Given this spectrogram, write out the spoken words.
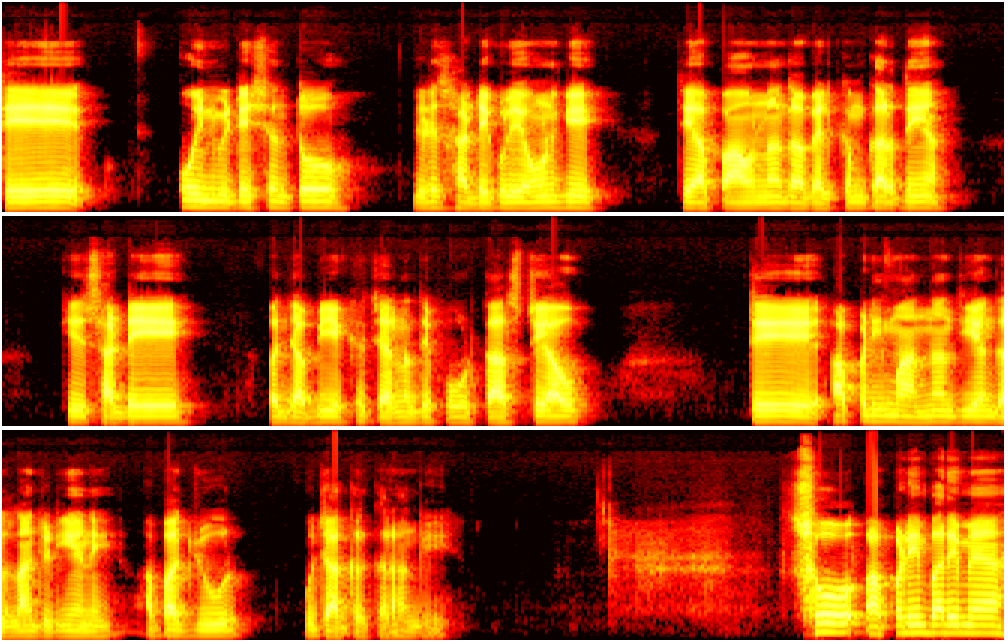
ਤੇ ਉਹ ਇਨਵੀਟੇਸ਼ਨ ਤੋਂ ਜਿਹੜੇ ਸਾਡੇ ਕੋਲੇ ਆਉਣਗੇ ਤੇ ਆਪਾਂ ਉਹਨਾਂ ਦਾ ਵੈਲਕਮ ਕਰਦੇ ਹਾਂ ਕਿ ਸਾਡੇ ਪੰਜਾਬੀ ਇੱਕ ਚੈਨਲ ਦੇ ਪੋਡਕਾਸਟ 'ਤੇ ਆਓ ਤੇ ਆਪਣੀ ਮਾਨਾਂ ਦੀਆਂ ਗੱਲਾਂ ਜਿਹੜੀਆਂ ਨੇ ਆਪਾਂ ਜ਼ਰੂਰ ਉਜਾਗਰ ਕਰਾਂਗੇ। ਸੋ ਆਪਣੇ ਬਾਰੇ ਮੈਂ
